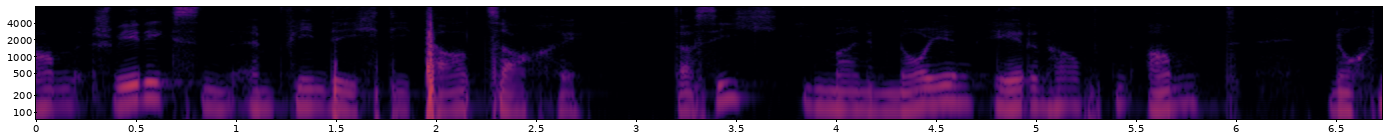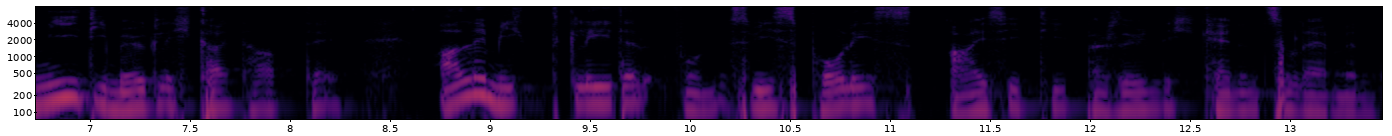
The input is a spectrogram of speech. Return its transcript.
Am schwierigsten empfinde ich die Tatsache, dass ich in meinem neuen ehrenhaften Amt noch nie die Möglichkeit hatte, alle Mitglieder von Swiss Police ICT persönlich kennenzulernen.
